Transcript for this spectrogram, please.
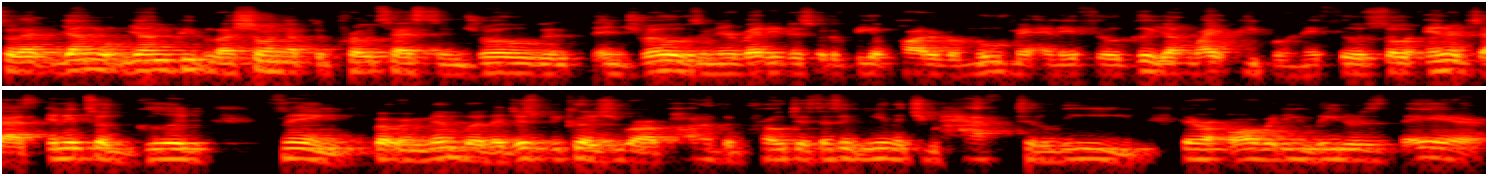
So that young young people are showing up to protest in droves and in droves, and they're ready to sort of be a part of a movement, and they feel good. Young white people, and they feel so energized, and it's a good thing. But remember that just because you are a part of the protest doesn't mean that you have to lead. There are already leaders there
